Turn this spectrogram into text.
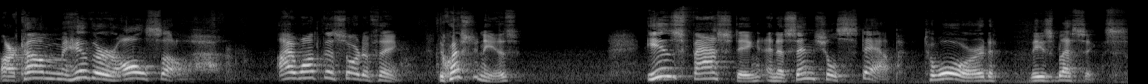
are come hither also. I want this sort of thing. The question is Is fasting an essential step toward these blessings.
